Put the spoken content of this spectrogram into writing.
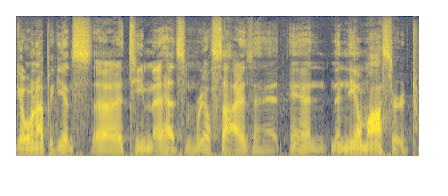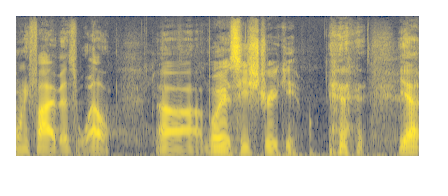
going up against uh, a team that had some real size in it, and then Neil Mossard 25 as well. Um, Boy, is he streaky. yeah,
